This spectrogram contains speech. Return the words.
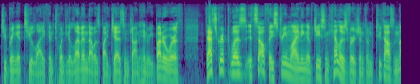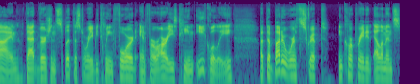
to bring it to life in 2011. That was by Jez and John Henry Butterworth. That script was itself a streamlining of Jason Keller's version from 2009. That version split the story between Ford and Ferrari's team equally, but the Butterworth script incorporated elements,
